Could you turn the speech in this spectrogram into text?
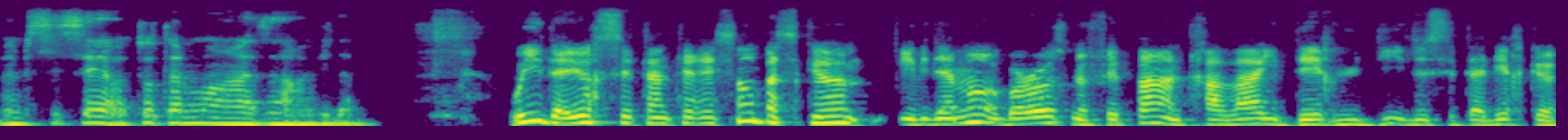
même si c'est totalement un hasard, évidemment. Oui, d'ailleurs, c'est intéressant parce que, évidemment, Burroughs ne fait pas un travail d'érudit, c'est-à-dire que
